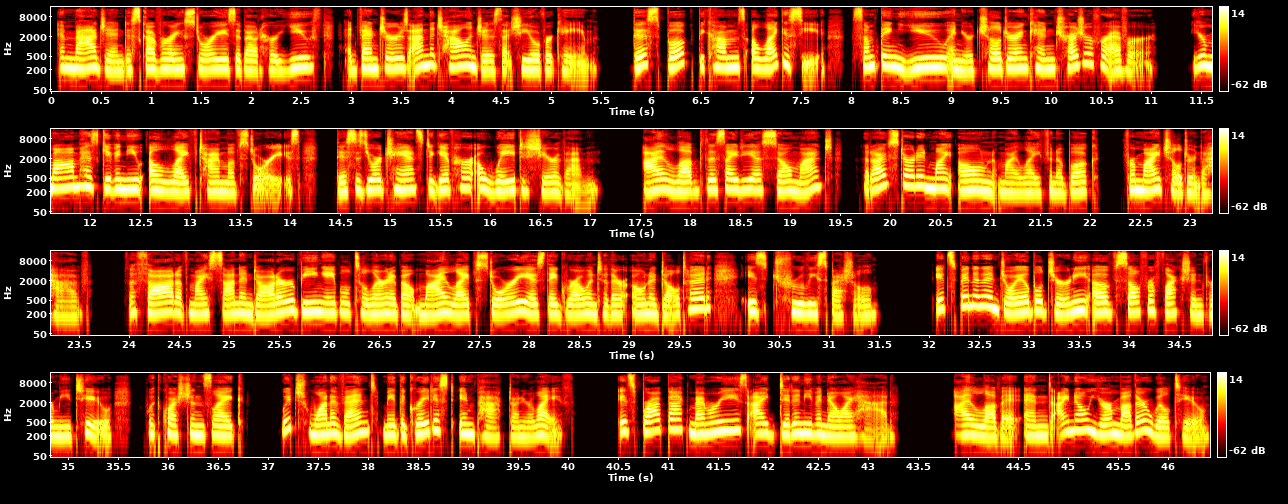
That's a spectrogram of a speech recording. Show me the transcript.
Imagine discovering stories about her youth, adventures, and the challenges that she overcame. This book becomes a legacy, something you and your children can treasure forever. Your mom has given you a lifetime of stories. This is your chance to give her a way to share them. I loved this idea so much that I've started my own My Life in a Book for my children to have. The thought of my son and daughter being able to learn about my life story as they grow into their own adulthood is truly special. It's been an enjoyable journey of self reflection for me too, with questions like which one event made the greatest impact on your life? It's brought back memories I didn't even know I had. I love it, and I know your mother will too.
